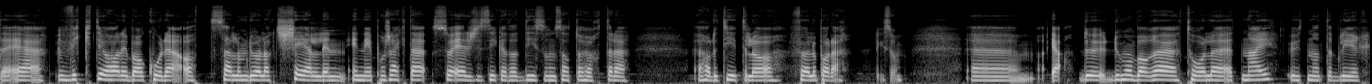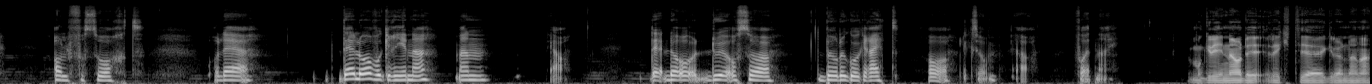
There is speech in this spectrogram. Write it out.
Det er viktig å ha det i bakhodet at selv om du har lagt sjelen din inn i prosjektet, så er det ikke sikkert at de som satt og hørte det, hadde tid til å føle på det, liksom. Ehm, ja, du, du må bare tåle et nei uten at det blir altfor sårt. Og det Det er lov å grine, men ja. Det, det, du er også burde gå greit å liksom, ja, få et nei. Du må grine av de riktige grunnene.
